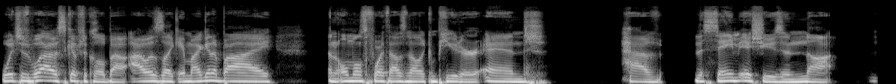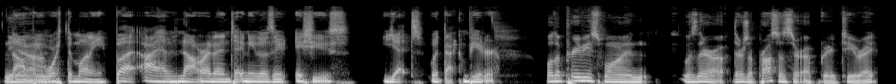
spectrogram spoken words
which is what I was skeptical about. I was like, am I going to buy an almost $4,000 computer and have the same issues and not not Yeah. be worth the money? But I have not run into any of those issues yet with that computer. Well, the previous one was there. A, there's a processor upgrade too, right?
